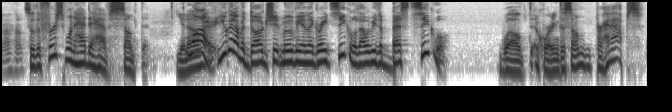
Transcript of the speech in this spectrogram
Uh-huh. So the first one had to have something, you know? Why? You could have a dog shit movie and a great sequel. That would be the best sequel. Well, according to some, perhaps.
